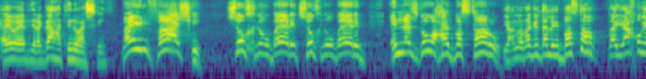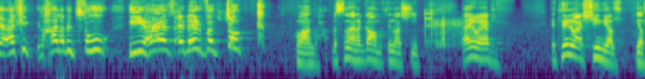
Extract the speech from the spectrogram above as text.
أيوه يا ابني رجعها 22 ما ينفعش. سخن وبارد سخن وبارد. الناس جوه هيتبستروا. يعني الراجل ده اللي يتبستر ريحه يا أخي الحالة بتسوء he has nervous shock هو عنده حق بس أنا هرجعهم 22 أيوه يا ابني. 22 يلا يلا.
